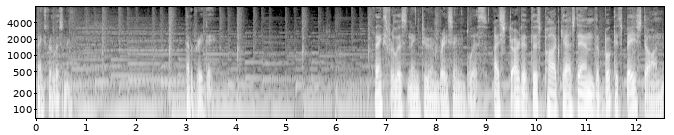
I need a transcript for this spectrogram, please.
Thanks for listening. Have a great day. Thanks for listening to Embracing Bliss. I started this podcast and the book it's based on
